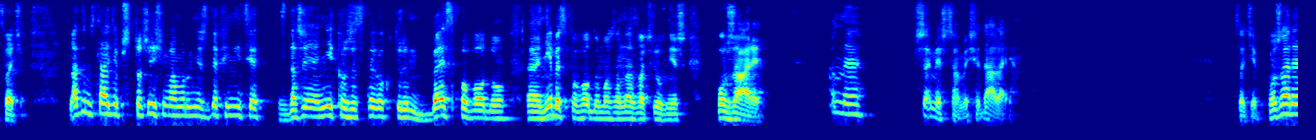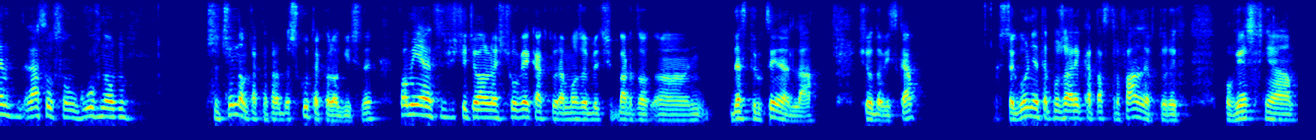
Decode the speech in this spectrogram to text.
Słuchajcie, na tym slajdzie przytoczyliśmy Wam również definicję zdarzenia niekorzystnego, którym bez powodu, e, nie bez powodu można nazwać również pożary. A my przemieszczamy się dalej. Słuchajcie, pożary lasów są główną przyczyną tak naprawdę szkód ekologicznych, pomijając oczywiście działalność człowieka, która może być bardzo e, destrukcyjna dla środowiska. Szczególnie te pożary katastrofalne, w których powierzchnia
